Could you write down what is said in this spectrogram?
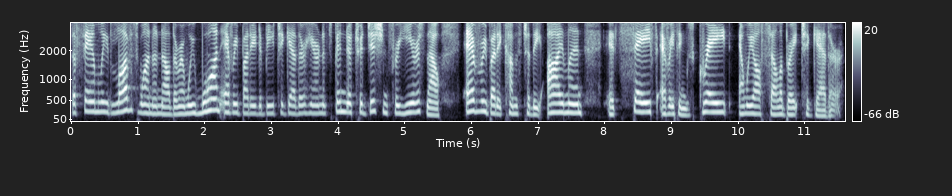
the family loves one another and we want everybody to be together here. And it's been a tradition for years now. Everybody comes to the island. It's safe. Everything's great. And we all celebrate together.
